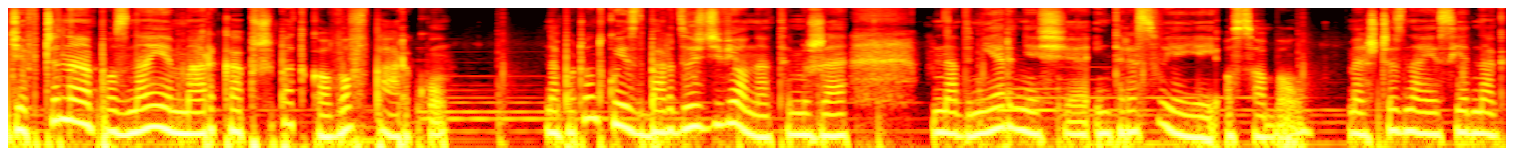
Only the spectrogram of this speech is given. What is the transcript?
Dziewczyna poznaje Marka przypadkowo w parku. Na początku jest bardzo zdziwiona tym, że nadmiernie się interesuje jej osobą. Mężczyzna jest jednak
